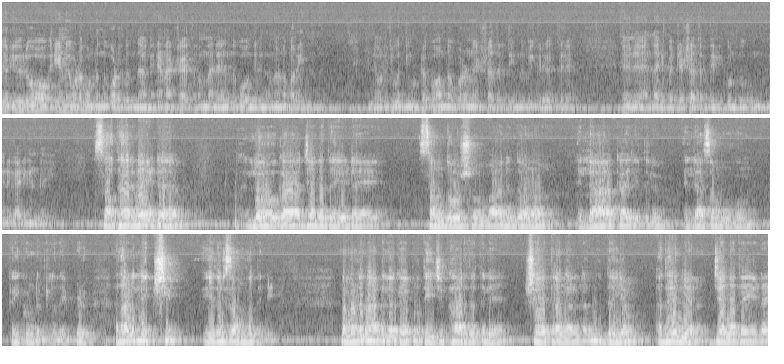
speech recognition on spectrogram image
ചെറിയൊരു ഓഹരിയാണ് ഇവിടെ കൊണ്ടുവന്ന് കൊടുക്കുന്നത്. അങ്ങനെയാണ് ആ ക്ഷേത്രം നിലനിന്ന് പോന്നിരുന്നതെന്നാണ് പറയുന്നത്. പിന്നെ കുറച്ച് ബുദ്ധിമുട്ടൊക്കെ വന്നപ്പോഴാണ് ക്ഷേത്രത്തിൽ നിന്ന് വിഗ്രഹത്തെ പിന്നെ നരിപ്പറ്റ ക്ഷേത്രത്തിലേക്ക് കൊണ്ടുപോകും. അങ്ങനെ കാര്യങ്ങളുണ്ടായി. സാധാരണയായിട്ട് ലോക ജനതയുടെ സന്തോഷവും ആനന്ദമാണ് എല്ലാ കാര്യത്തിലും എല്ലാ സമൂഹവും കൈക്കൊണ്ടിട്ടുള്ളത് എപ്പോഴും. അതാണ് ലക്ഷ്യം ഏതൊരു സമൂഹത്തിന്റെ നമ്മുടെ നാട്ടിലൊക്കെ പ്രത്യേകിച്ച് ഭാരതത്തിൽ ക്ഷേത്രങ്ങളുടെ ഉദയം അത് തന്നെയാണ്. ജനതയുടെ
